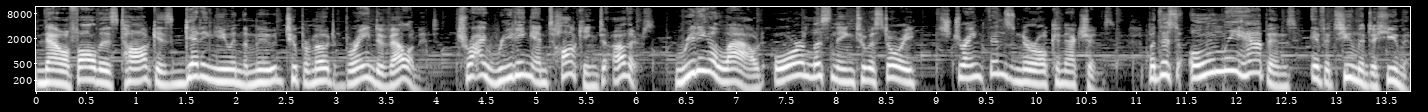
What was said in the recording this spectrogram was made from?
Now if all this talk is getting you in the mood to promote brain development, try reading and talking to others. Reading aloud or listening to a story strengthens neural connections, but this only happens if it's human to human.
